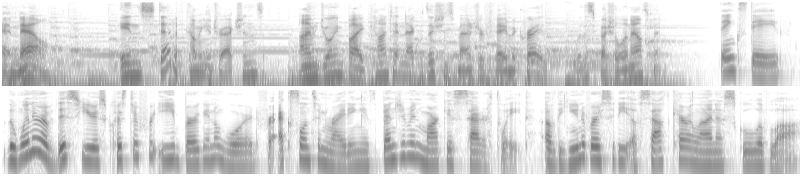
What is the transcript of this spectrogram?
And now, instead of coming attractions, I'm joined by Content and Acquisitions Manager Faye McRae with a special announcement. Thanks, Dave. The winner of this year's Christopher E. Bergen Award for Excellence in Writing is Benjamin Marcus Satterthwaite of the University of South Carolina School of Law.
